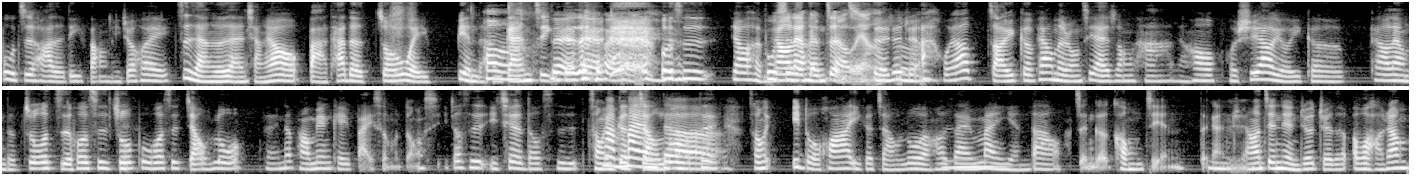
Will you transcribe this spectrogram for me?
布置花的地方，你就会自然而然想要把它的周围。变得很干净，对对对，或是要很漂亮、很整齐，对，就觉得啊，我要找一个漂亮的容器来装它，然后我需要有一个漂亮的桌子，或是桌布，或是角落。对，那旁边可以摆什么东西？就是一切都是从一个角落，慢慢对，从一朵花一个角落，然后再蔓延到整个空间的感觉。嗯、然后渐渐你就觉得，哦，我好像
